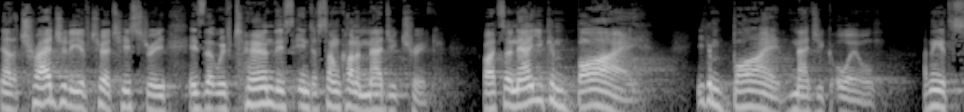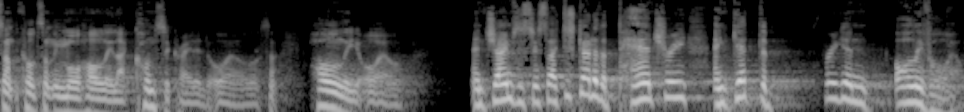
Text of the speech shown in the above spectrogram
Now, the tragedy of church history is that we've turned this into some kind of magic trick. Right? So now you can buy you can buy magic oil. I think it's something, called something more holy, like consecrated oil or something, holy oil. And James is just like, just go to the pantry and get the friggin' olive oil.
